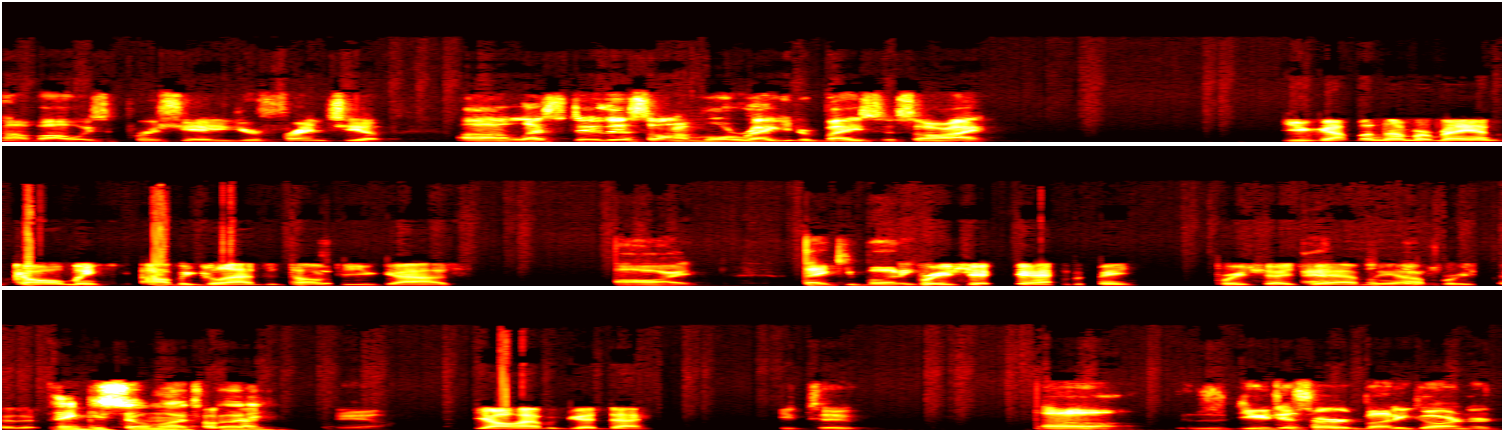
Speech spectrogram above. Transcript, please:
I've always appreciated your friendship. Uh, let's do this on a more regular basis, all right? you got my number, man. Call me. I'll be glad to talk to you guys. All right. Thank you, buddy. Appreciate you having me. Appreciate you having me. I appreciate it. Thank you so much, Okay. buddy. Yeah. Y'all have a good day. You too. Uh, you just heard Buddy Gardner,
